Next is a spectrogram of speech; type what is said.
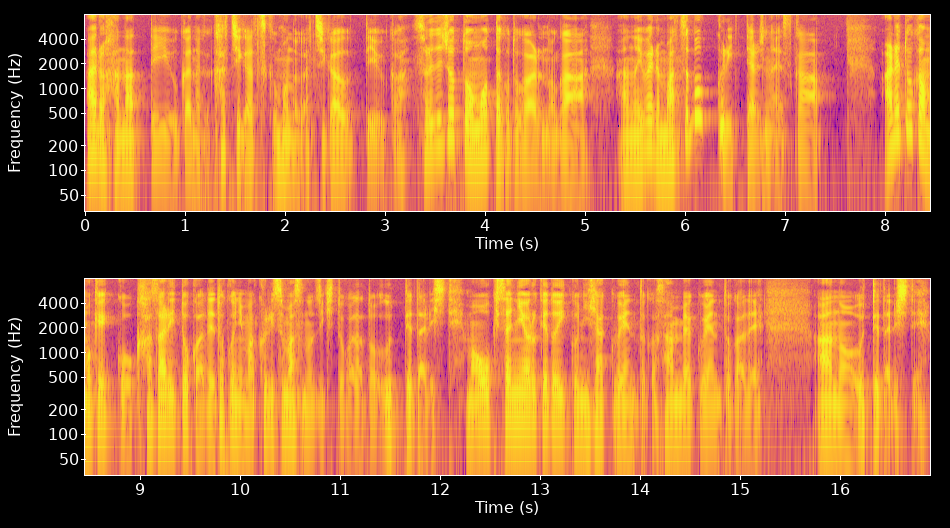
ある花っていうかなんか価値がつくものが違うっていうかそれでちょっと思ったことがあるのがあのいわゆる松ぼっくりってあるじゃないですか。あれとかも結構飾りとかで特にまクリスマスの時期とかだと売ってたりして、まあ、大きさによるけど1個200円とか300円とかであの売ってたりして。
